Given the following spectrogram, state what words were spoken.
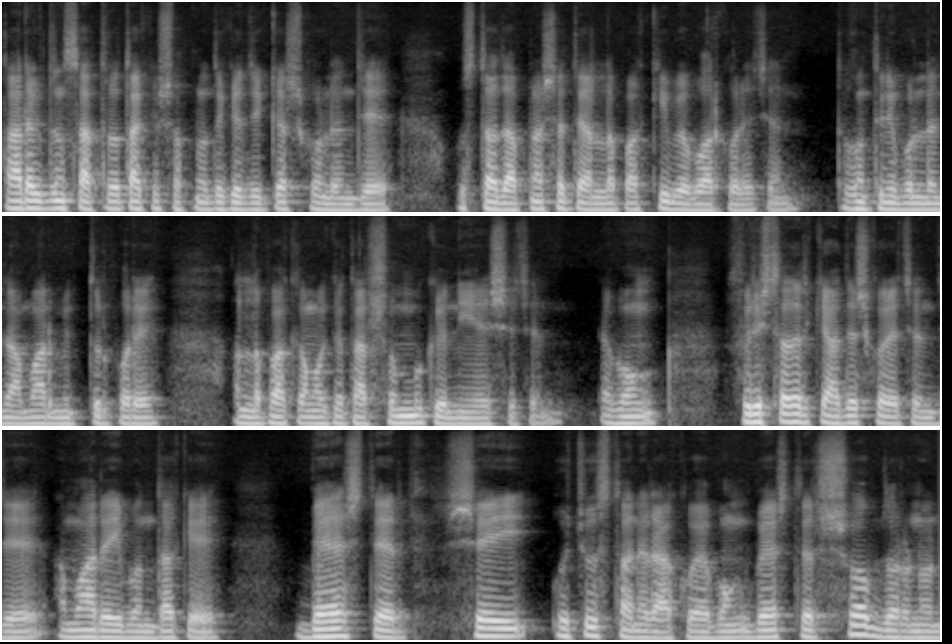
তার একজন ছাত্র তাকে স্বপ্ন দেখে জিজ্ঞাসা করলেন যে, উস্তাদ, আপনার সাথে আল্লাপাক কী ব্যবহার করেছেন? তখন তিনি বললেন যে, আমার মৃত্যুর পরে আল্লাপাক আমাকে তার সম্মুখে নিয়ে এসেছেন। এবং ফিরিস্তাদেরকে আদেশ করেছেন যে, আমার এই বন্দাকে বেহেস্তের সেই উঁচু স্থানে রাখো এবং বেহেস্তের সব ধরনের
